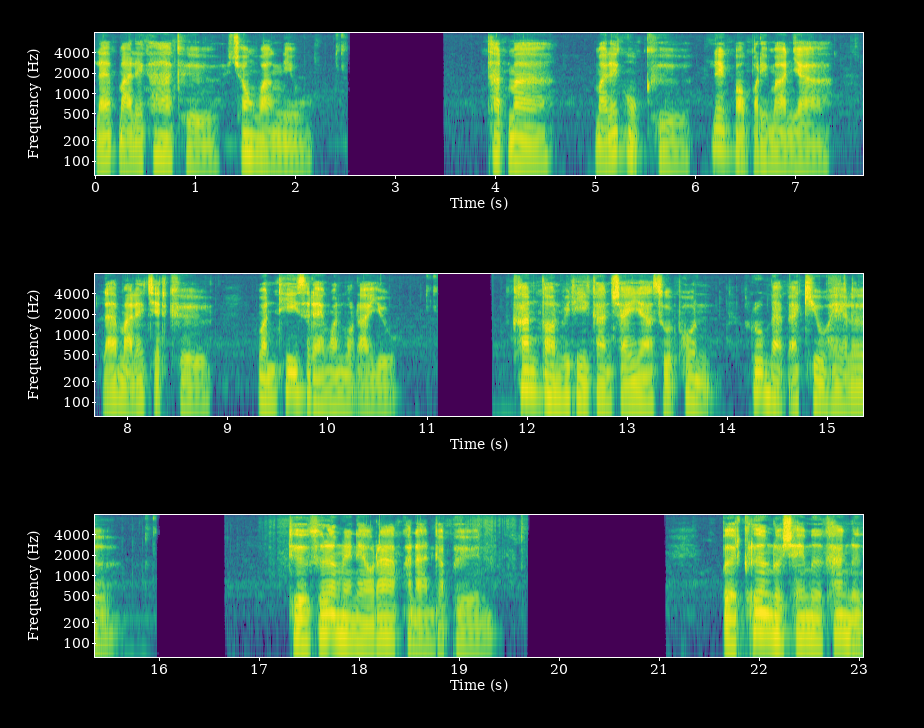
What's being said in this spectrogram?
และหมายเลขห้าคือ ช่องวางนิ้ว ถัดมา หมายเลขหกคือเลขบอกปริมาณยา และหมายเลขเจ็ดคือ วันที่แสดงวันหมดอายุ ขั้นตอนวิธีการใช้ยาสูดพ่น รูปแบบ Accuhaler ถือเครื่องในแนวราบขนานกับพื้น เปิดเครื่องโดยใช้มือข้างหนึ่ง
